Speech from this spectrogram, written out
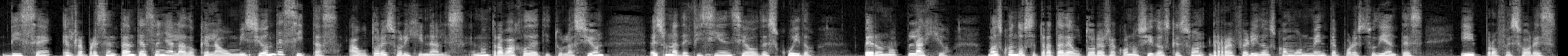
dice el representante ha señalado que la omisión de citas a autores originales en un trabajo de titulación es una deficiencia o descuido pero no plagio, más cuando se trata de autores reconocidos que son referidos comúnmente por estudiantes y profesores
